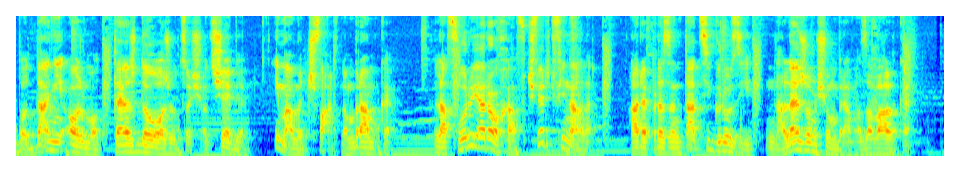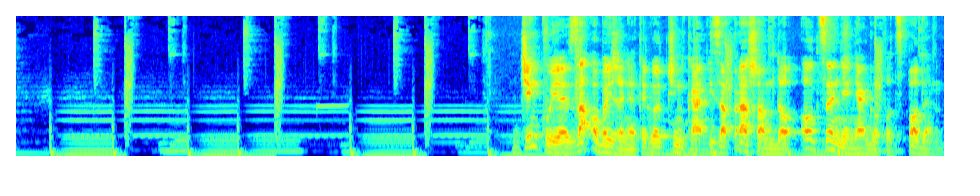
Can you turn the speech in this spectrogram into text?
bo Dani Olmo też dołożył coś od siebie i mamy czwartą bramkę. La Furia Rocha w ćwierćfinale, a reprezentacji Gruzji należą się brawa za walkę. Dziękuję za obejrzenie tego odcinka i zapraszam do ocenienia go pod spodem,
